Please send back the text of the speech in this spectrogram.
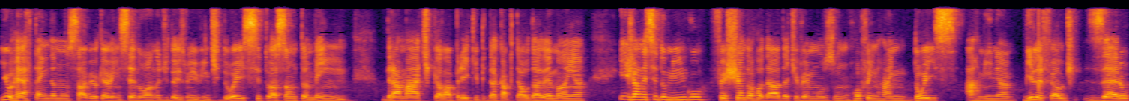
E o Hertha ainda não sabe o que é vencer no ano de 2022. Situação também dramática lá para a equipe da capital da Alemanha. E já nesse domingo, fechando a rodada, tivemos um Hoffenheim 2, Arminia Bielefeld 0.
